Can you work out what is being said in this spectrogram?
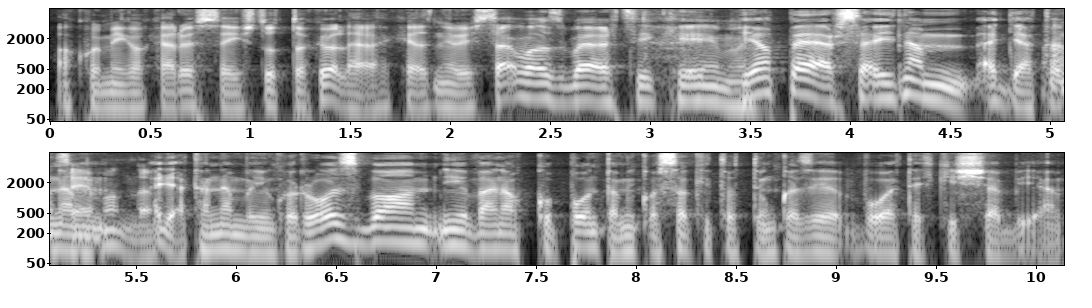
akkor még akár össze is tudtak ölelkezni, hogy szevasz Bercikém. Ja persze, így nem, egyáltalán nem, egyáltalán nem vagyunk a rosszban, nyilván akkor pont amikor szakítottunk, azért volt egy kisebb ilyen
